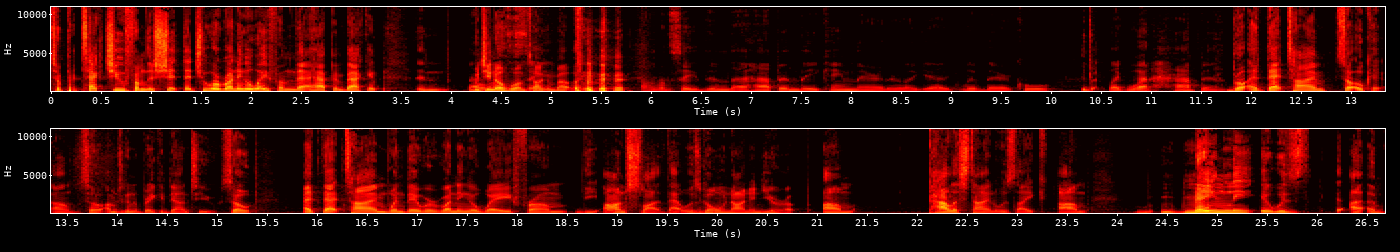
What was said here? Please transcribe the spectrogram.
to protect you from the shit that you were running away from that happened back in. And I But you know who I'm say, talking about. like, I was about to say, didn't that happen? They came there. They were like, yeah, live there, cool. Like, what happened? bro at that time so okay um so i'm just gonna break it down to you so at that time when they were running away from the onslaught that was going on in europe um palestine was like um mainly it was i um,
